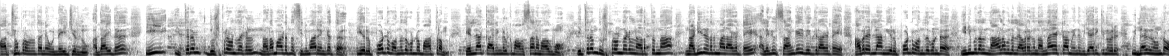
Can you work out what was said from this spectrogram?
മാധ്യമപ്രവർത്തകർ തന്നെ ഉന്നയിച്ചിരുന്നു. അതായത് ഈ ഇത്തരം ദുഷ്പ്രവണതകൾ നടമാടുന്ന സിനിമാ രംഗത്ത് ഈ റിപ്പോർട്ട് വന്നതുകൊണ്ട് മാത്രം എല്ലാ കാര്യങ്ങൾക്കും അവസാനമാകുമോ? ഇത്തരം ദുഷ്പ്രവണതകൾ നടത്തുന്ന നടീനടന്മാരാകട്ടെ അല്ലെങ്കിൽ സാങ്കേതിക വിദഗ്ധരാകട്ടെ അവരെല്ലാം ഈ റിപ്പോർട്ട് വന്നതുകൊണ്ട് ഇനി മുതൽ നാളെ മുതൽ അവരങ്ങ് നന്നായേക്കാം എന്ന് വിചാരിക്കുന്നവർ ഉണ്ടോ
